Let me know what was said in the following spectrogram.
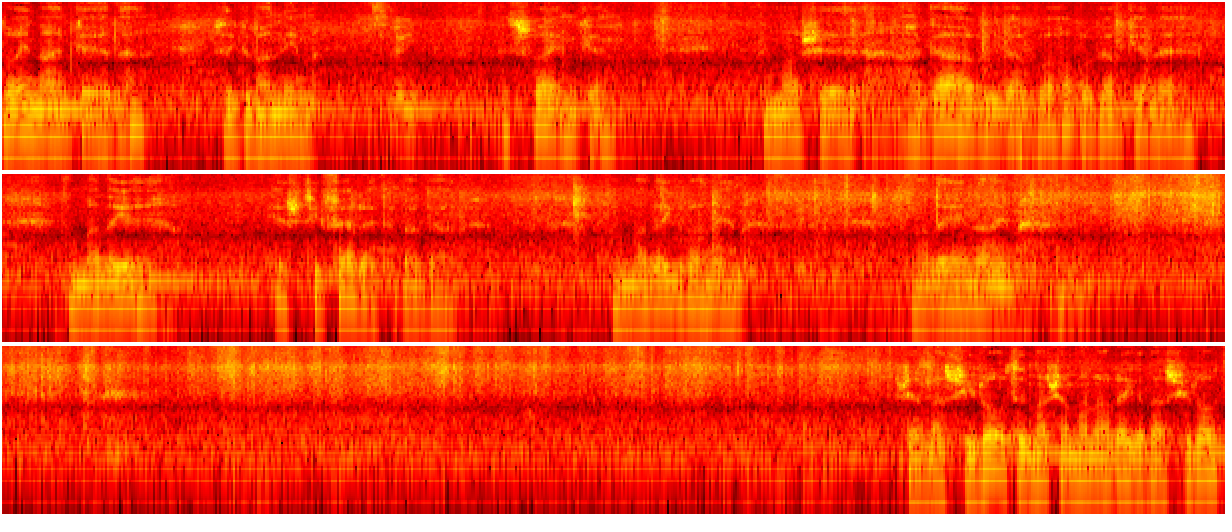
לא עיניים כאלה, זה גוונים. צבעים. צבעים, כן. כמו שהגב הוא גבוה, אבל גם כן הוא מלא, יש תפארת בגב. הוא מלא גוונים, מלא עיניים. עכשיו, הספירות, זה מה שאמרנו הרגע, בספירות,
